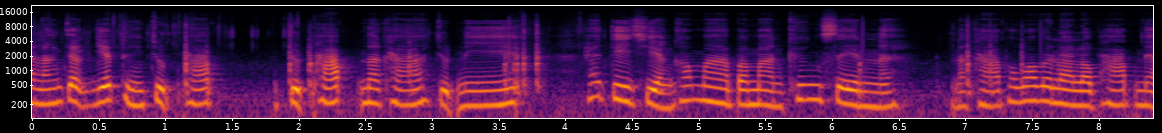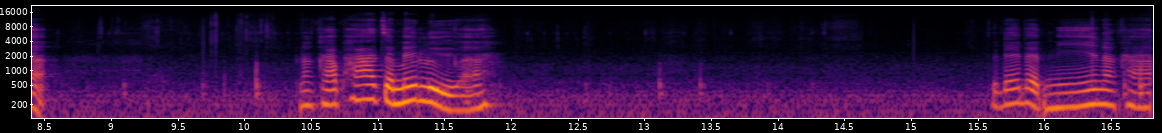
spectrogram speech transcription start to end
ค่ะหลังจากเย็บถึงจุดพับจุดพับนะคะ จุดนี้ให้ตีเฉียงเข้ามาประมาณครึ่งเซนนะนะคะ เพราะว่าเวลาเราพับเนี่ยนะคะผ้าจะไม่เหลือ จะได้แบบนี้นะคะ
